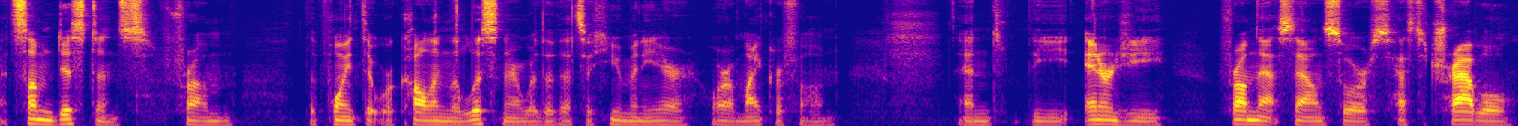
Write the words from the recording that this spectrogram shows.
at some distance from the point that we're calling the listener, whether that's a human ear or a microphone. And the energy from that sound source has to travel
